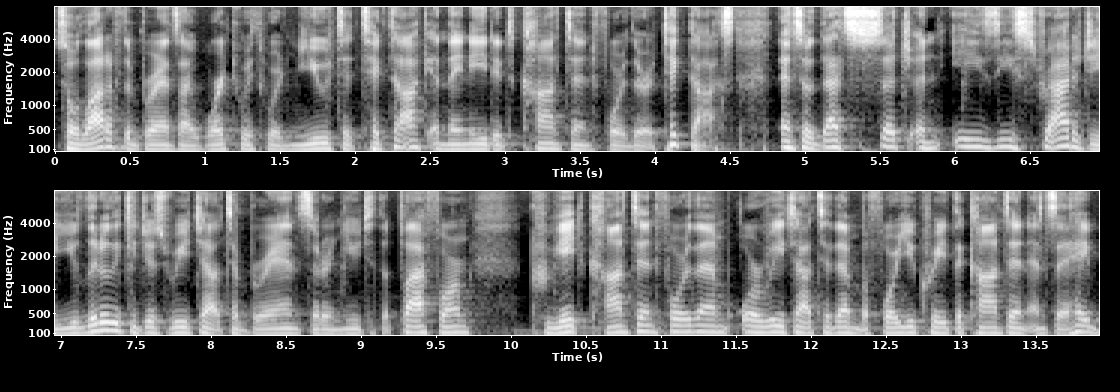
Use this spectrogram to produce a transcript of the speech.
So a lot of the brands I worked with were new to TikTok and they needed content for their TikToks. And so that's such an easy strategy. You literally could just reach out to brands that are new to the platform create content for them or reach out to them before you create the content and say, hey,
